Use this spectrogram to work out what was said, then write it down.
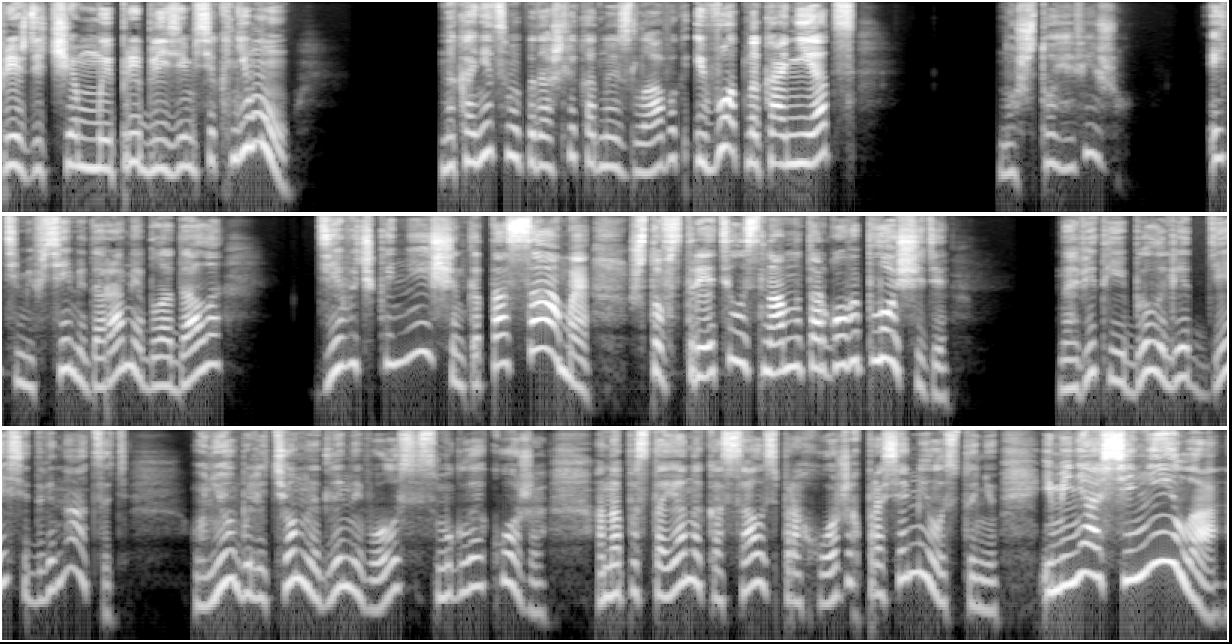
прежде чем мы приблизимся к нему. Наконец мы подошли к одной из лавок, и вот, наконец... Но что я вижу? Этими всеми дарами обладала девочка-нищенка, та самая, что встретилась нам на торговой площади. На вид ей было лет десять-двенадцать — у нее были темные длинные волосы, смуглая кожа. Она постоянно касалась прохожих, прося милостыню. И меня осенило!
